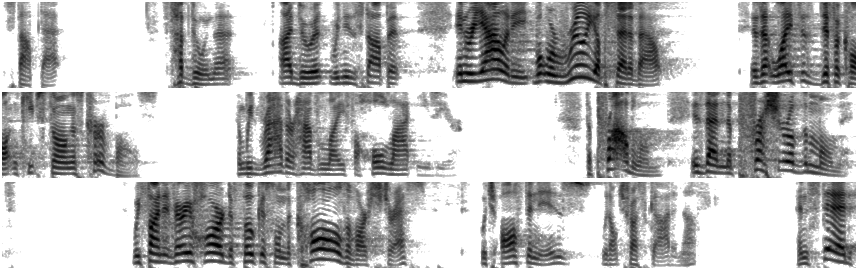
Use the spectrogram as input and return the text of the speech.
Stop that. Stop doing that. I do it. We need to stop it. In reality, what we're really upset about is that life is difficult and keeps throwing us curveballs. And we'd rather have life a whole lot easier. The problem is that in the pressure of the moment, we find it very hard to focus on the cause of our stress, which often is we don't trust God enough. Instead,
